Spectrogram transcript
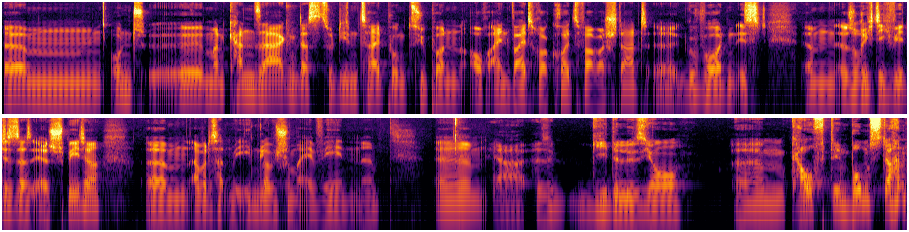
Ähm, und äh, man kann sagen, dass zu diesem Zeitpunkt Zypern auch ein weiterer Kreuzfahrerstaat äh, geworden ist. Ähm, so richtig wird es das erst später, ähm, aber das hatten wir eben, glaube ich, schon mal erwähnt. Ne? Ähm, ja, also Guy de Lusion ähm, kauft den Bums dann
